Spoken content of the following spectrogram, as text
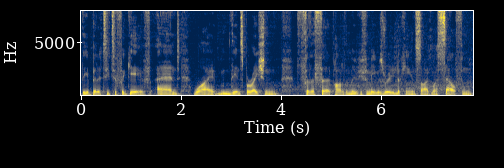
the ability to forgive and why the inspiration for the third part of the movie for me was really looking inside myself and,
